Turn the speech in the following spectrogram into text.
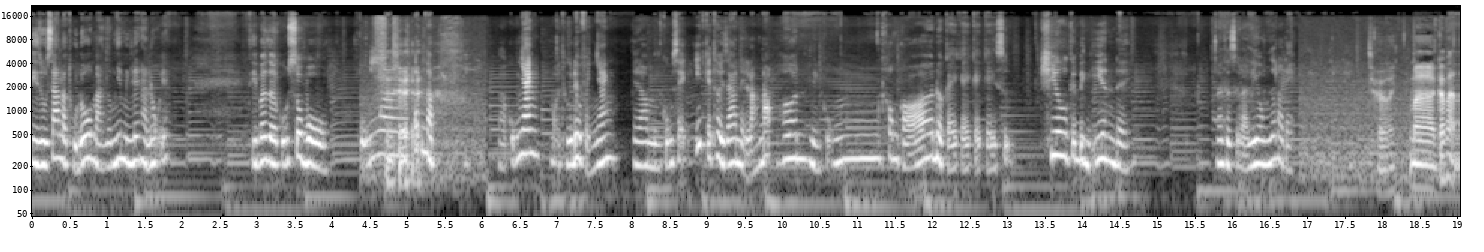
thì dù sao là thủ đô mà giống như mình lên Hà Nội ấy. Thì bao giờ cũng xô bồ cũng ờ, tấp nập. cũng nhanh mọi thứ đều phải nhanh. Thì là mình cũng sẽ ít cái thời gian để lắng động hơn mình cũng không có được cái cái cái cái sự chill cái bình yên đấy nên thực sự là Lyon rất là đẹp. Trời ơi mà các bạn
